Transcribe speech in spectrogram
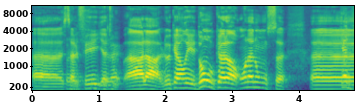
Ça le le fait, il y a tout. la- Voilà, le calendrier. Donc, alors, on annonce. euh, 4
